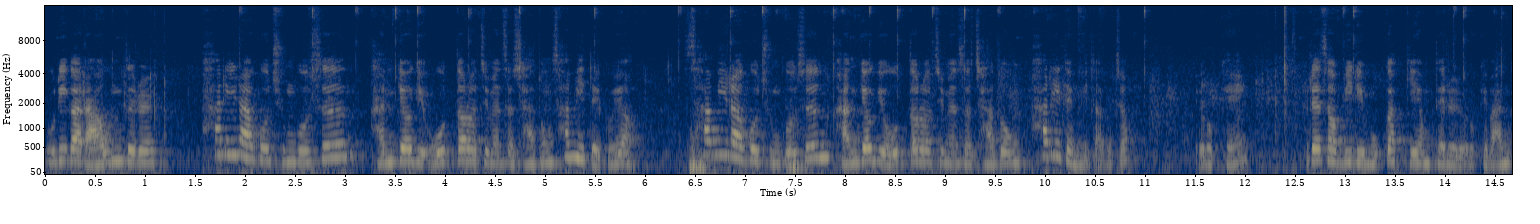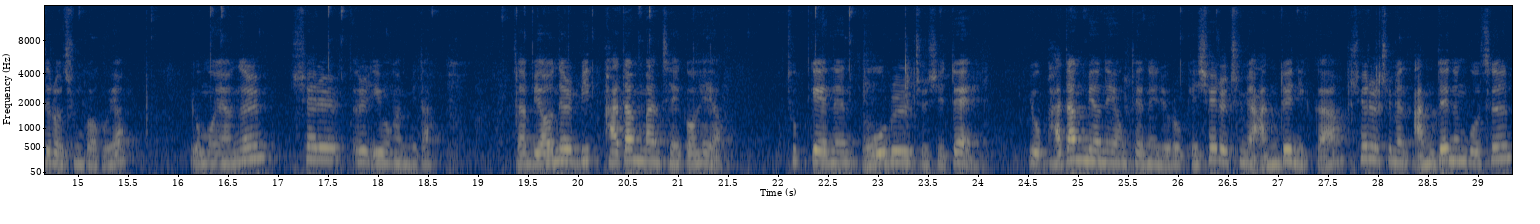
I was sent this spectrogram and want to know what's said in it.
우리가 라운드를 8이라고 준 곳은 간격이 5 떨어지면서 자동 3이 되고요. 3이라고 준 곳은 간격이 5 떨어지면서 자동 8이 됩니다. 그죠? 이렇게. 그래서 미리 목깎이 형태를 이렇게 만들어 준 거고요. 이 모양을 쉘을 이용합니다. 자, 면을 밑 바닥만 제거해요. 두께는 5를 주시되 요 바닥면의 형태는 이렇게 쉘을 주면 안 되니까 쉘을 주면 안 되는 곳은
